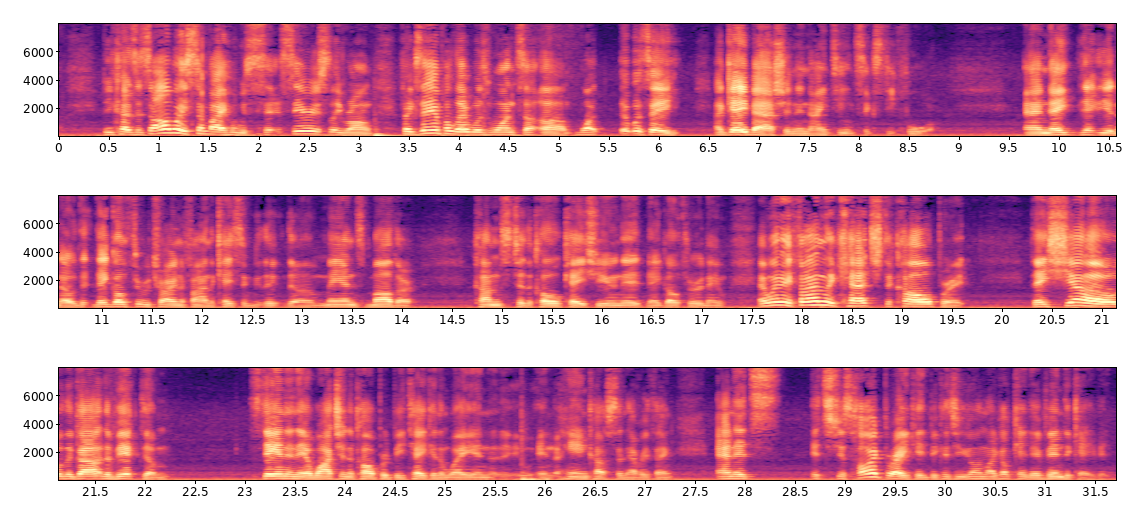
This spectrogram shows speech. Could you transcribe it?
because it's always somebody who was seriously wrong. For example, there was once a, um, what it was a a gay bashing in 1964. And they, they, you know, they, they go through trying to find the case. The, the man's mother comes to the cold case unit. They go through and they, and when they finally catch the culprit, they show the guy, the victim, standing there watching the culprit be taken away in the, in the handcuffs and everything, and it's it's just heartbreaking because you're going like, okay, they're vindicated,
